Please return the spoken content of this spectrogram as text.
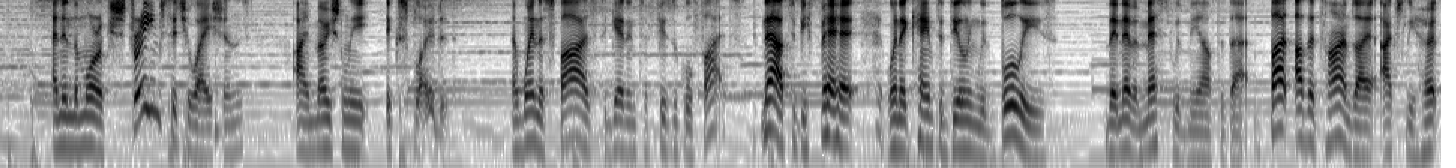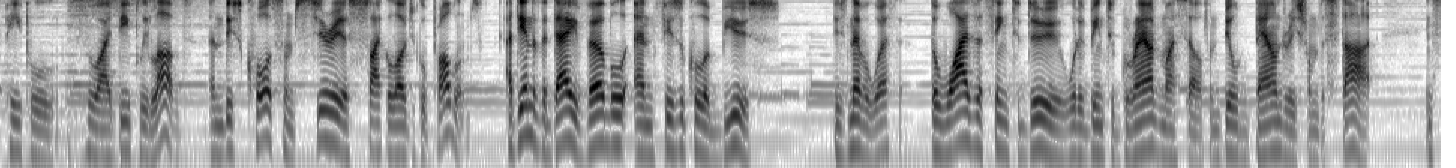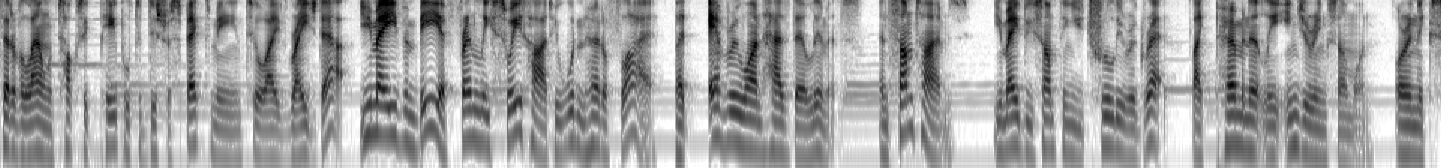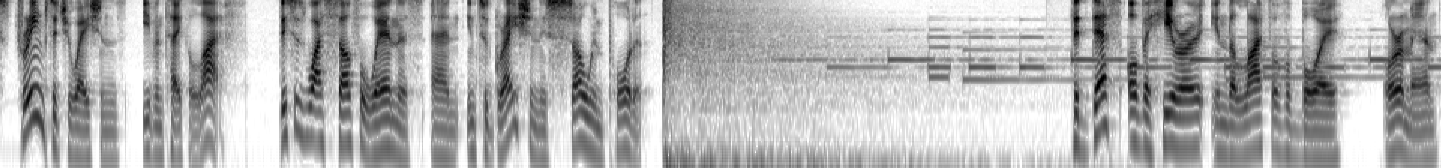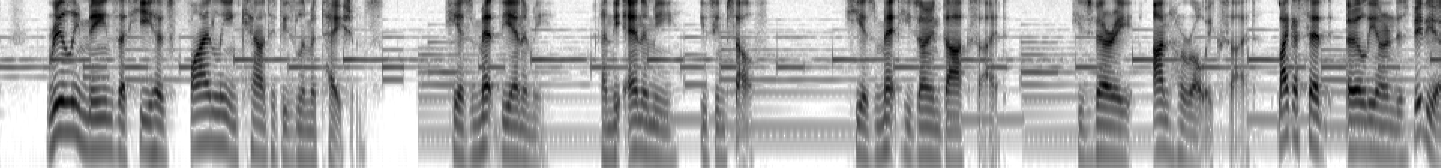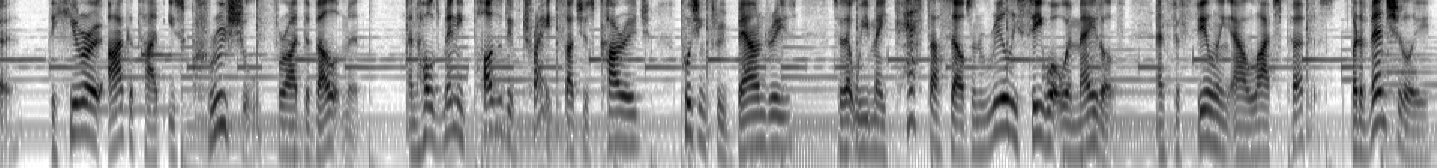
and in the more extreme situations, I emotionally exploded and went as far as to get into physical fights. Now, to be fair, when it came to dealing with bullies, they never messed with me after that. But other times I actually hurt people who I deeply loved, and this caused some serious psychological problems. At the end of the day, verbal and physical abuse is never worth it. The wiser thing to do would have been to ground myself and build boundaries from the start, instead of allowing toxic people to disrespect me until I raged out. You may even be a friendly sweetheart who wouldn't hurt a fly, but everyone has their limits. And sometimes you may do something you truly regret, like permanently injuring someone, or in extreme situations, even take a life. This is why self awareness and integration is so important. The death of a hero in the life of a boy or a man really means that he has finally encountered his limitations. He has met the enemy, and the enemy is himself. He has met his own dark side, his very unheroic side. Like I said earlier in this video, the hero archetype is crucial for our development and holds many positive traits such as courage, pushing through boundaries, so that we may test ourselves and really see what we're made of and fulfilling our life's purpose. But eventually,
